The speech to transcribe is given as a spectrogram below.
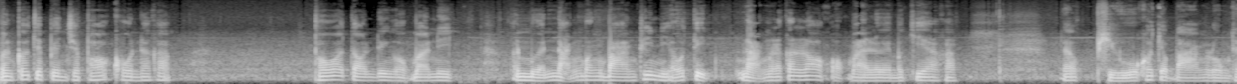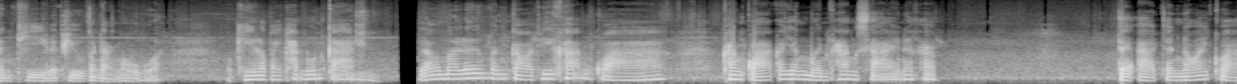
มันก็จะเป็นเฉพาะคนนะครับ เพราะว่าตอนดึงออกมานี่มันเหมือนหนังบางๆที่เหนียวติดหนังแล้วก็ลอกออกมาเลยเมื่อกี้ครับ แล้วผิวเขาจะบางลงทันทีเลยผิวผนังหูโอเคเราไปข้างนู้นกัน เรามาเริ่มกันต่อที่ข้างขวา ข้างขวาก็ยังเหมือนข้างซ้ายนะครับ แต่อาจจะน้อยกว่า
